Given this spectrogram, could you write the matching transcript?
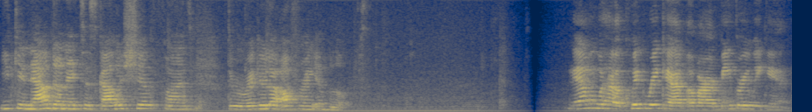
You can now donate to scholarship funds through regular offering envelopes. Now we will have a quick recap of our B3 weekend.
